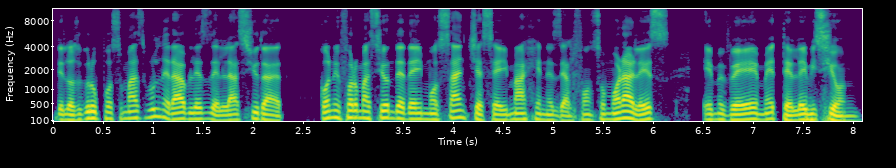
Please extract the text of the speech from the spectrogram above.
de los grupos más vulnerables de la ciudad. Con información de Deimos Sánchez e imágenes de Alfonso Morales, MVM Televisión.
